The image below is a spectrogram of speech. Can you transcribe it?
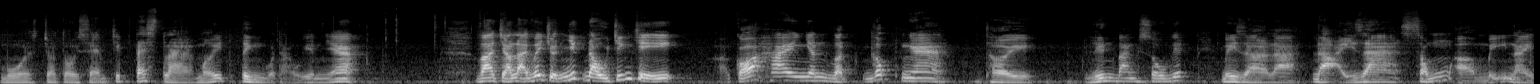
mua cho tôi xem chiếc Tesla mới tinh của Thảo Yên nha. Và trở lại với chuyện nhức đầu chính trị. Có hai nhân vật gốc Nga thời Liên bang Xô Viết, bây giờ là đại gia sống ở Mỹ này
